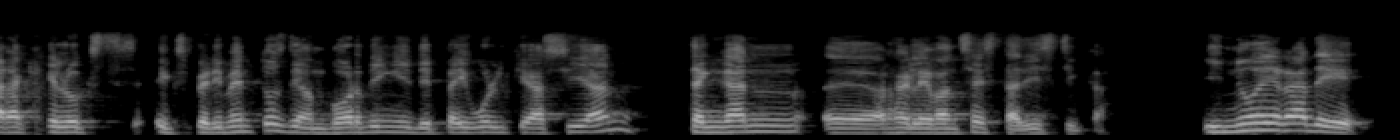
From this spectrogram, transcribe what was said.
para que los experimentos de onboarding y de paywall que hacían tengan eh, relevancia estadística. Y no era de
